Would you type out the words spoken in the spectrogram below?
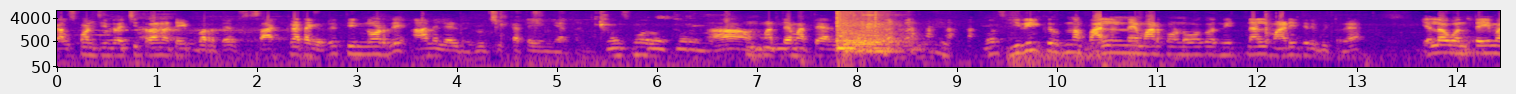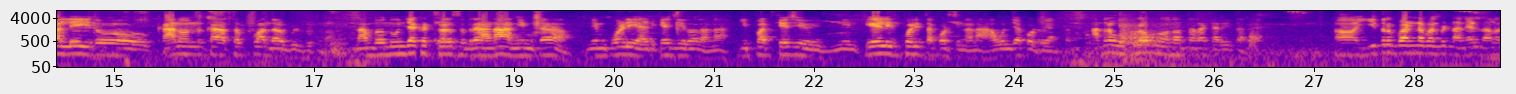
ಕಲ್ಸ್ಕೊಂಡ್ ತಿಂದ್ರೆ ಚಿತ್ರಾನ್ನ ಟೈಪ್ ಬರುತ್ತೆ. ಸಖತ್ತಾಗಿರುತ್ತೆ ತಿನ್ ನೋಡ್ರಿ ಆಮೇಲೆ ಹೇಳ್ರಿ ರುಚಿ ಕತೆ ಹೆಂಗೆ ಅಂತ. ಹಾ ಮತ್ತೆ ಮತ್ತೆ ಹಿರೀಕರನ್ನ ಪಾಲನೆ ಮಾಡ್ಕೊಂಡು ಹೋಗೋ ನಿಟ್ಟಿನಲ್ಲಿ ಮಾಡಿದಿರಿ ಬಿಟ್ರೆ ಎಲ್ಲೋ ಒಂದ್ ಟೈಮ್ ಅಲ್ಲಿ ಇದು ಕಾನೂನು ತಪ್ಪು ಅಂದಾಗ ಬಿಟ್ಬಿಟ್ಟು ನಾವು ನಮ್ದು ಹುಂಜ ಕಟ್ ಕಳ್ಸಿದ್ರೆ, ಅಣ್ಣ, ನಿಮ್ಗ, ನಿಮ್ ಕೋಳಿ ಎರಡ್ ಕೆಜಿ ಇರೋದು ಅಣ್ಣ ಇಪ್ಪತ್ ಕೆಜಿ ನೀನ್ ಕೇಳಿದ ಕೋಳಿ ತಕೊಡ್ತೀನಿ ಅಣ್ಣ, ಆ ಹುಂಜ ಕೊಡ್ರಿ ಅಂತ. ಅಂದ್ರೆ ಒಬ್ರೊಬ್ರು ಒಂದೊಂದ್ ತರ ಕರೀತಾರೆ. ಇದ್ರ ಬಣ್ಣ ಬಂದ್ಬಿಟ್ಟು ನಾನು ಹೇಳ್ದಲ್ಲ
